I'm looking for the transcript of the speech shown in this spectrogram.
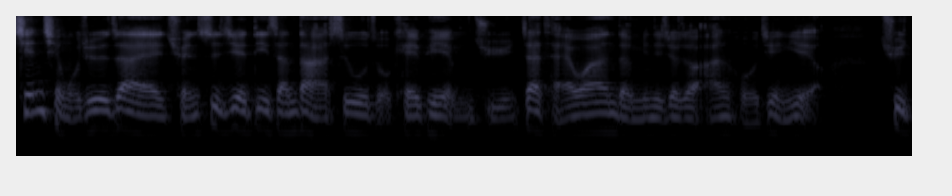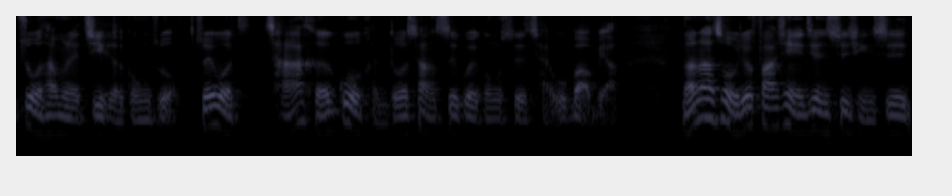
先前我就是在全世界第三大事务所 KPMG，在台湾的名字叫做安侯建业哦。去做他们的稽核工作，所以我查核过很多上市贵公司的财务报表，然后那时候我就发现一件事情是，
